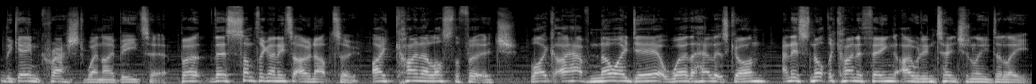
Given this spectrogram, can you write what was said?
the game crashed when I beat it. But there's something I need to own up to. I kinda lost the footage. Like, I have no idea where the hell it's gone, and it's not the kind of thing I would intentionally delete.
